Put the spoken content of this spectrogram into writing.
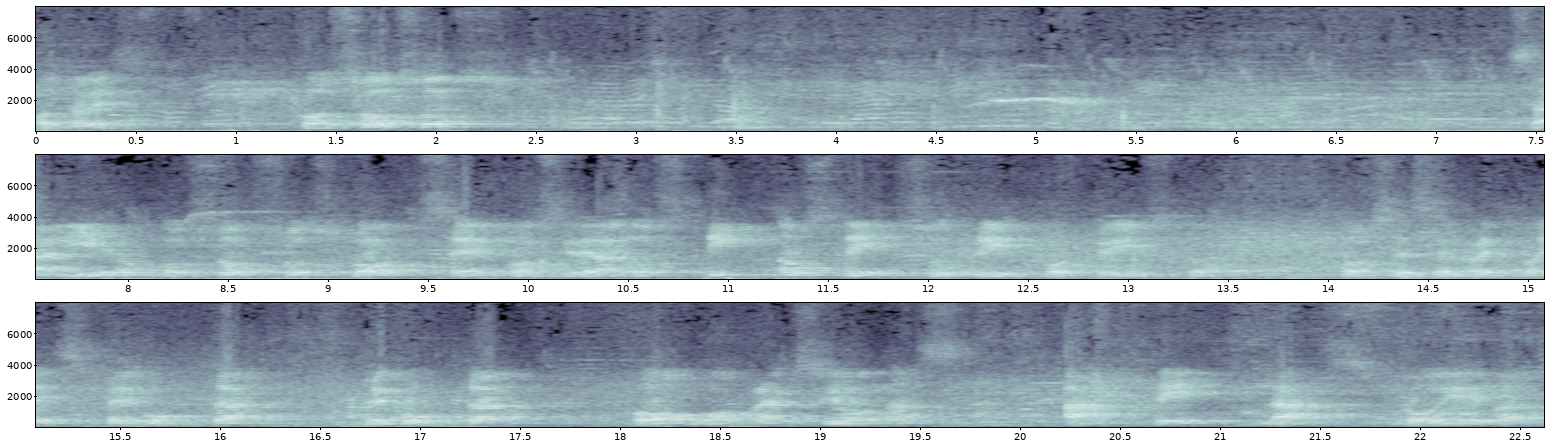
otra vez gozosos salieron gozosos por ser considerados dignos de sufrir por Cristo. Entonces el reto es pregunta, pregunta, ¿cómo reaccionas ante las pruebas,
